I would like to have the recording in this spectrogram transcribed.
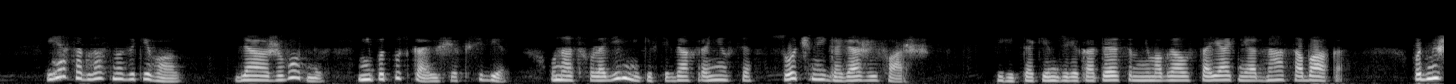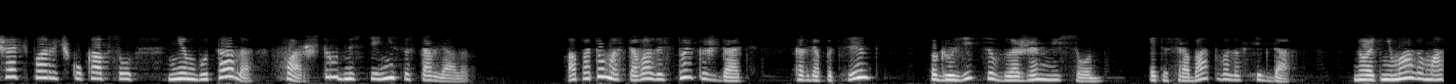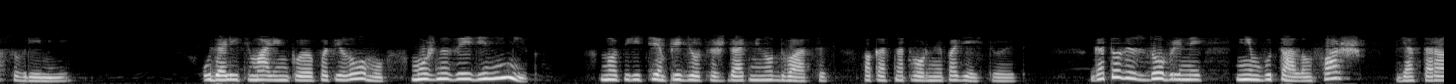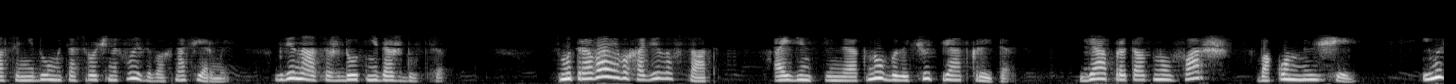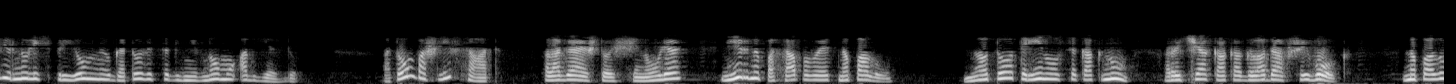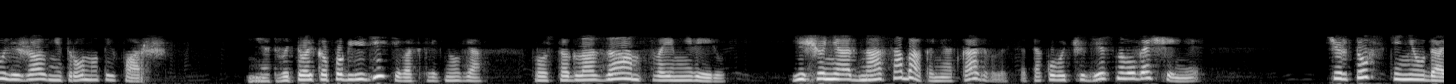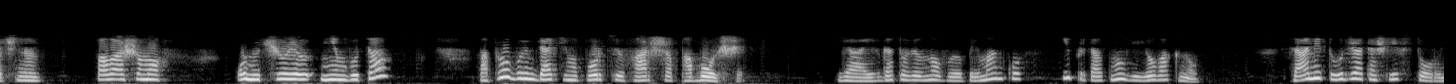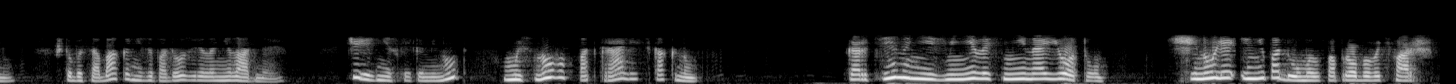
Я согласно закивал. Для животных, не подпускающих к себе, у нас в холодильнике всегда хранился сочный говяжий фарш. Перед таким деликатесом не могла устоять ни одна собака. Подмешать парочку капсул нембутала в фарш трудностей не составляло. А потом оставалось только ждать, когда пациент погрузится в блаженный сон. Это срабатывало всегда, но отнимало массу времени. Удалить маленькую папиллому можно за единый миг, но перед тем придется ждать минут двадцать, пока снотворное подействует. Готовя сдобренный нимбуталом фарш, я старался не думать о срочных вызовах на фермы, где нас ждут не дождутся. Смотровая выходила в сад, а единственное окно было чуть приоткрыто. Я протолкнул фарш в оконную щель, и мы вернулись в приемную готовиться к дневному объезду. Потом пошли в сад, полагая, что щенуля мирно посапывает на полу. Но тот ринулся к окну, рыча, как оголодавший волк. На полу лежал нетронутый фарш. «Нет, вы только поглядите!» — воскликнул я. «Просто глазам своим не верю. Еще ни одна собака не отказывалась от такого чудесного угощения». «Чертовски неудачно. По-вашему, он учуял нембутал? Попробуем дать ему порцию фарша побольше». Я изготовил новую приманку и протолкнул ее в окно. Сами тут же отошли в сторону, чтобы собака не заподозрила неладное. Через несколько минут мы снова подкрались к окну. Картина не изменилась ни на йоту. Щенуля и не подумал попробовать фарш.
